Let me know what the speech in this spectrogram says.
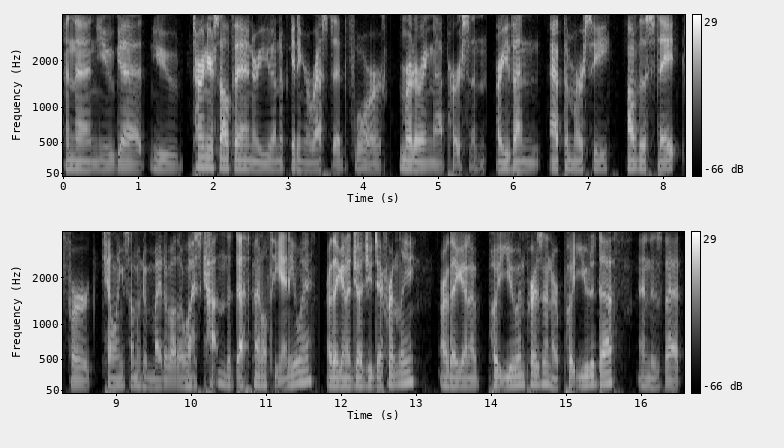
And then you get, you turn yourself in or you end up getting arrested for murdering that person. Are you then at the mercy of the state for killing someone who might have otherwise gotten the death penalty anyway? Are they going to judge you differently? Are they going to put you in prison or put you to death? And is that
